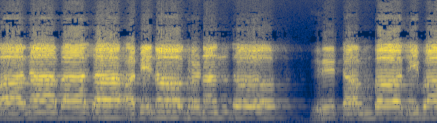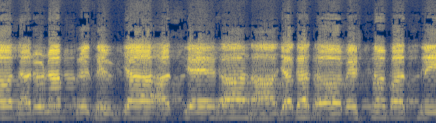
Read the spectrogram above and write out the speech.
बानावाता अपि नो गृणन्तु इटम्बो दिवो तरुणपृथिव्या अस्येदाना जगतो विष्णुपत्नी।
